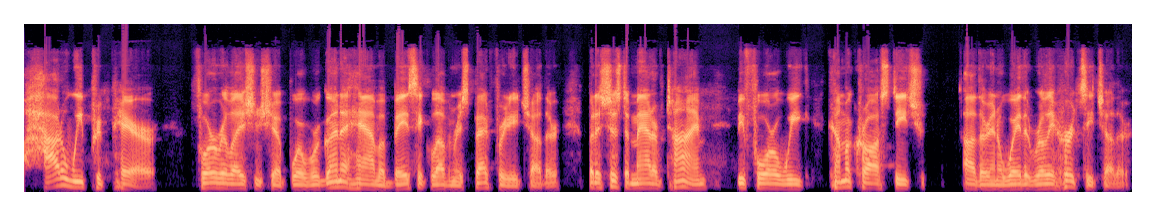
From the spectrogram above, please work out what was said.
how do we prepare for a relationship where we're going to have a basic love and respect for each other, but it's just a matter of time before we come across each other in a way that really hurts each other.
